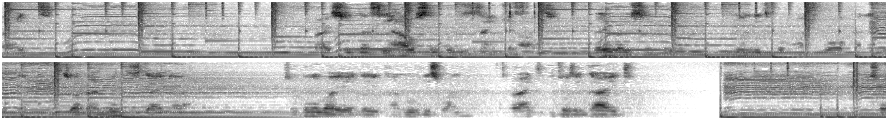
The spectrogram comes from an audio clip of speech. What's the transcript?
alright. Alright so you can see how simple this design came out. Very very simple. No need for much work and everything. So i can remove this guy now come over here then you can move this one right it was a guide. So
